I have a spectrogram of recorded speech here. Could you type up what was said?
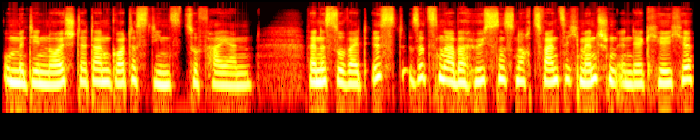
um mit den Neustädtern Gottesdienst zu feiern. Wenn es soweit ist, sitzen aber höchstens noch 20 Menschen in der Kirche,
